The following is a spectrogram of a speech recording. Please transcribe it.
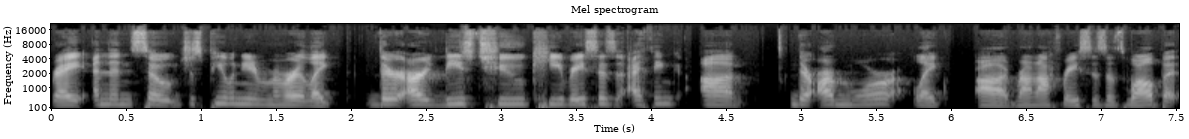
right? And then so just people need to remember like there are these two key races. I think um, there are more like uh, runoff races as well, but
